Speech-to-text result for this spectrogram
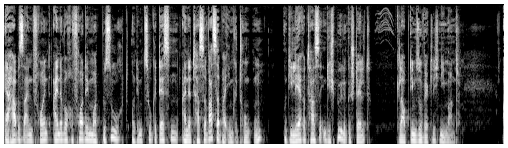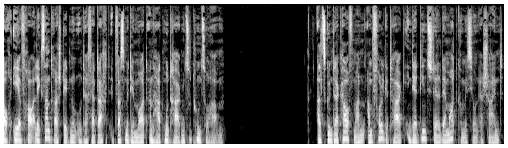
er habe seinen Freund eine Woche vor dem Mord besucht und im Zuge dessen eine Tasse Wasser bei ihm getrunken und die leere Tasse in die Spüle gestellt, glaubt ihm so wirklich niemand. Auch Ehefrau Alexandra steht nun unter Verdacht, etwas mit dem Mord an Hartmut Hagen zu tun zu haben. Als Günter Kaufmann am Folgetag in der Dienststelle der Mordkommission erscheint,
